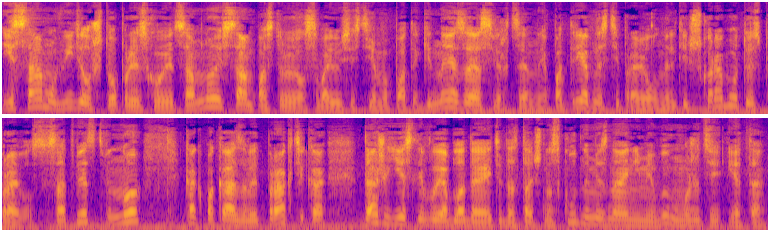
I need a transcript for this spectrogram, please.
и сам увидел, что происходит со мной, сам построил свою систему патогенеза, сверхценные потребности, провел аналитическую работу и справился. Соответственно, как показывает практика, даже если вы обладаете достаточно скудными знаниями, вы можете это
